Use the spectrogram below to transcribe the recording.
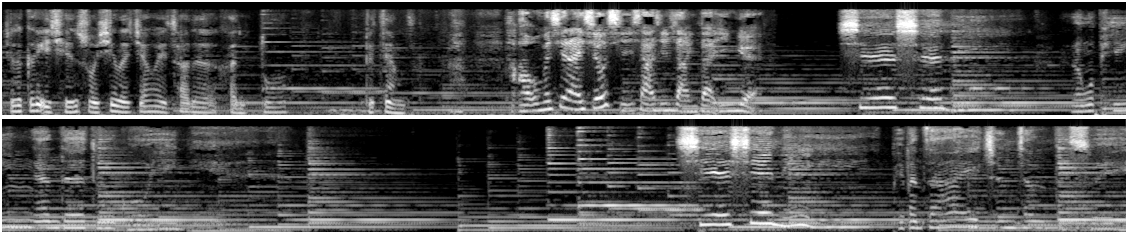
就是跟以前所信的教会差的很多，就这样子。好，我们先来休息一下，欣赏一段音乐。谢谢你，让我平安的度过一年。谢谢你，陪伴在成长的岁月。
